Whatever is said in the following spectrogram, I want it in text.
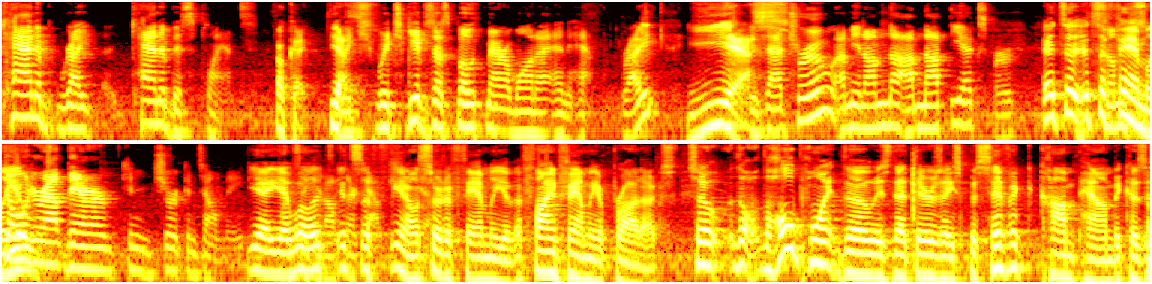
cannab- right, cannabis plant, okay, yes, which which gives us both marijuana and hemp, right? Yes. Is that true? I mean, I'm not I'm not the expert. It's a it's a Some family. stoner out there can sure can tell me. Yeah, yeah. Well, it's, it's a couch. you know Yeah. sort of family of a fine family of products. So the, the whole point though is that there's a specific compound because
